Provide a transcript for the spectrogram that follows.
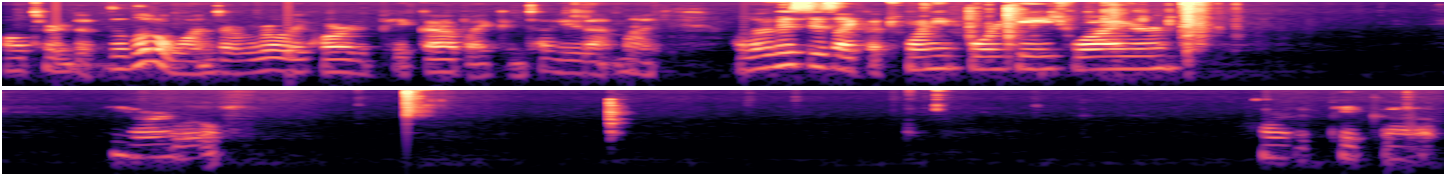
alternative. The little ones are really hard to pick up, I can tell you that much. Although this is like a 24 gauge wire, they are a little hard to pick up.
